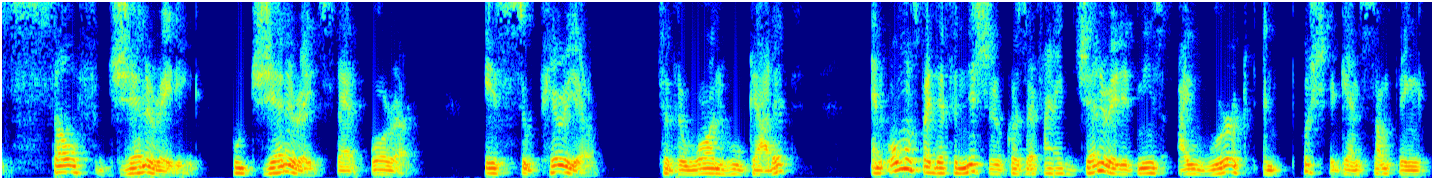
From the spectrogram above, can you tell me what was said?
self-generating, who generates that aura, is superior to the one who got it, and almost by definition, because if I generate it means I worked and pushed against something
